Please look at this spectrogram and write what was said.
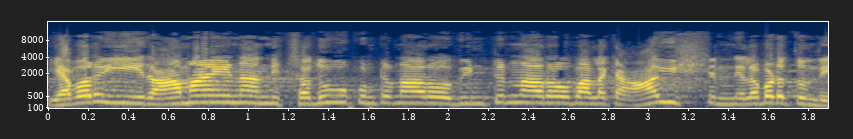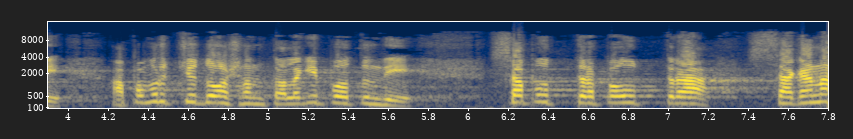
ఎవరు ఈ రామాయణాన్ని చదువుకుంటున్నారో వింటున్నారో వాళ్ళకి ఆయుష్యం నిలబడుతుంది. అపమృత్యు దోషం తొలగిపోతుంది. సపుత్ర పౌత్ర సగణ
